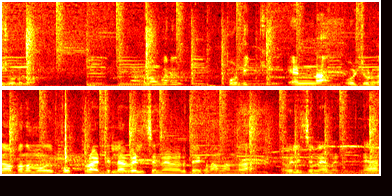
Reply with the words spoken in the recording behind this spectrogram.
ഒഴിച്ചു കൊടുക്കാം അപ്പോൾ നമുക്കൊരു പൊടിക്ക് എണ്ണ ഒഴിച്ചു കൊടുക്കാം. അപ്പോൾ നമുക്ക് കൊപ്രാട്ടില്ല വെളിച്ചെണ്ണയാണ് എടുത്തേക്കണം. നല്ല വെളിച്ചെണ്ണയാണ്. ഞാൻ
